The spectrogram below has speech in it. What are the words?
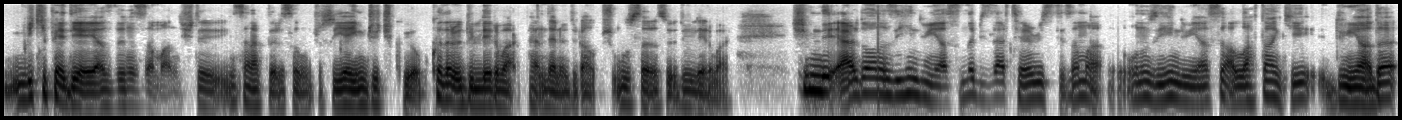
Wikipedia'ya yazdığınız zaman işte insan hakları savunucusu, yayıncı çıkıyor. Bu kadar ödülleri var. Penden ödül almış, uluslararası ödülleri var. Şimdi Erdoğan'ın zihin dünyasında bizler teröristiz ama onun zihin dünyası Allah'tan ki dünyada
